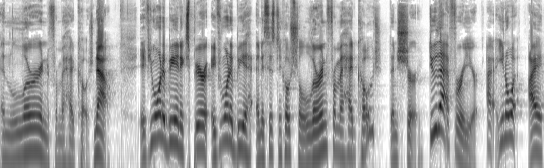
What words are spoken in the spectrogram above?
and learn from a head coach. Now, if you want to be an experience, if you want to be an assistant coach to learn from a head coach, then sure, do that for a year. I, you know what? I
